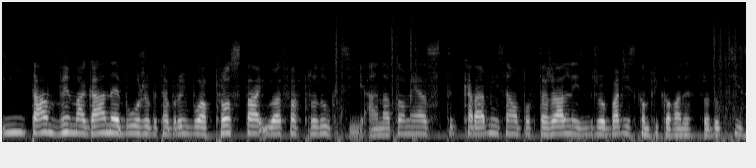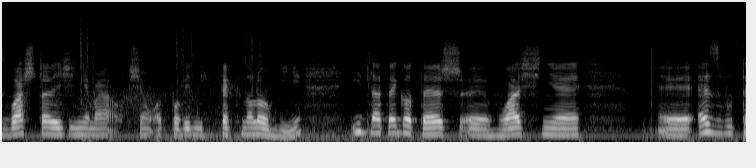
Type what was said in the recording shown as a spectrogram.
I tam wymagane było, żeby ta broń była prosta i łatwa w produkcji, a natomiast karabin samopowtarzalny jest dużo bardziej skomplikowany w produkcji, zwłaszcza jeśli nie ma się odpowiednich technologii. I dlatego też y, właśnie E, SWT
